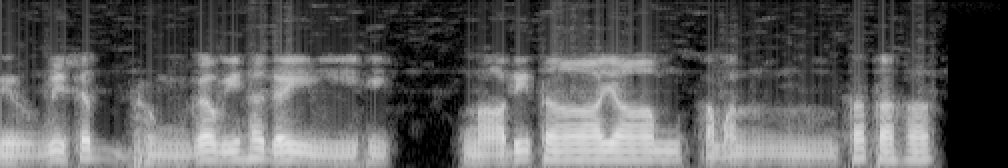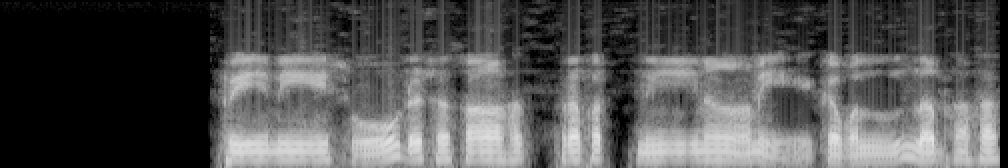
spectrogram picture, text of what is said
निर्विशद्भृङ्गविहगैः नादितायाम् समन्ततः। प्रेमे षोडशसाहस्रपत्नीनामेकवल्लभः।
